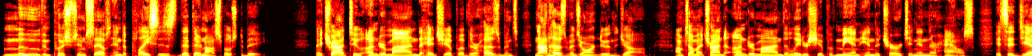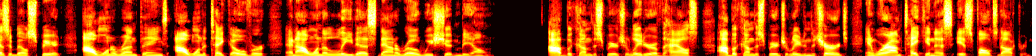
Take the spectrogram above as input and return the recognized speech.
move and push themselves into places that they're not supposed to be. They try to undermine the headship of their husbands. Not husbands aren't doing the job. I'm talking about trying to undermine the leadership of men in the church and in their house. It's a Jezebel spirit. I want to run things, I want to take over, and I want to lead us down a road we shouldn't be on. I've become the spiritual leader of the house. I become the spiritual leader in the church, and where I'm taking us is false doctrine.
